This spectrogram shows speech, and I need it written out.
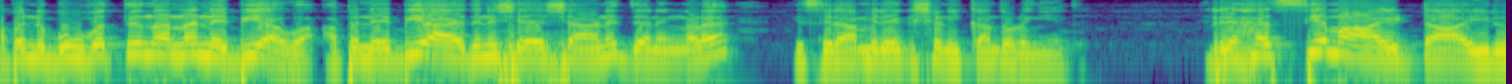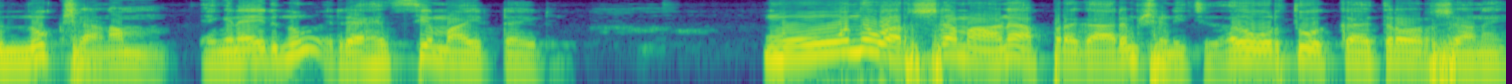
അപ്പൊ നുബൂവത്ത് എന്ന് പറഞ്ഞാൽ നബി ആവുക. അപ്പൊ നബി ആയതിനു ശേഷമാണ് ജനങ്ങളെ ഇസ്ലാമിലേക്ക് ക്ഷണിക്കാൻ തുടങ്ങിയത്. രഹസ്യമായിട്ടായിരുന്നു ക്ഷണം. എങ്ങനെയായിരുന്നു? രഹസ്യമായിട്ടായിരുന്നു. മൂന്ന് വർഷമാണ് അപ്രകാരം ക്ഷണിച്ചത്. അത് ഓർത്തു വെക്കുക എത്ര വർഷമാണ്?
